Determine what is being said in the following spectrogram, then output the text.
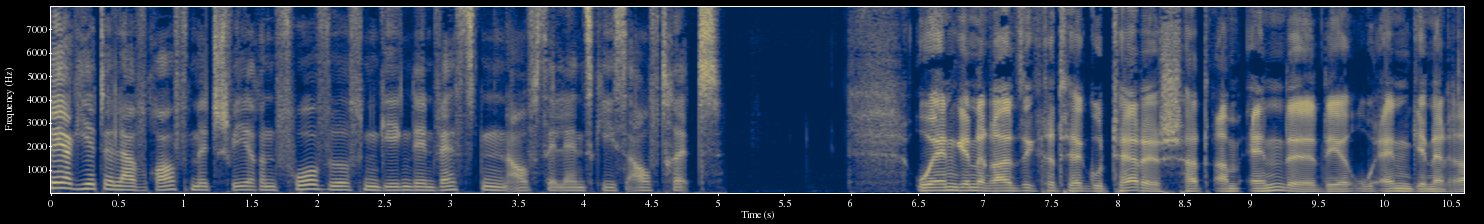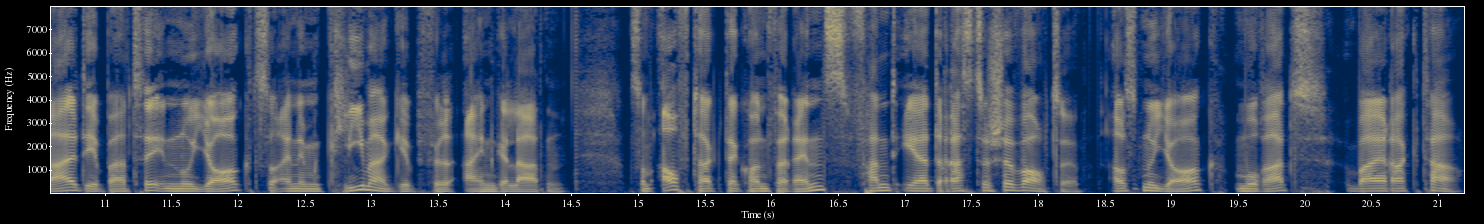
reagierte Lavrov mit schweren Vorwürfen gegen den Westen auf Zelenskys Auftritt. UN-Generalsekretär Guterres hat am Ende der UN-Generaldebatte in New York zu einem Klimagipfel eingeladen. Zum Auftakt der Konferenz fand er drastische Worte. Aus New York Murat Bayraktar.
